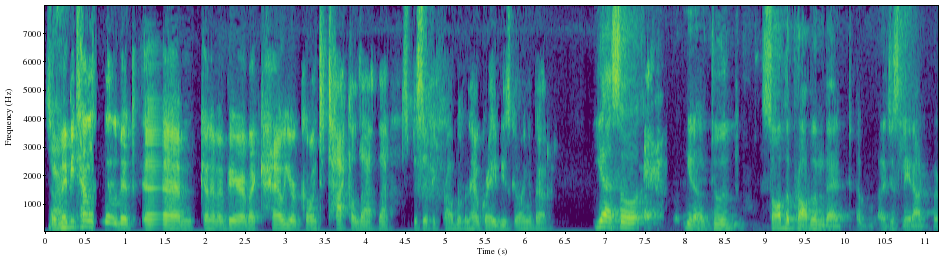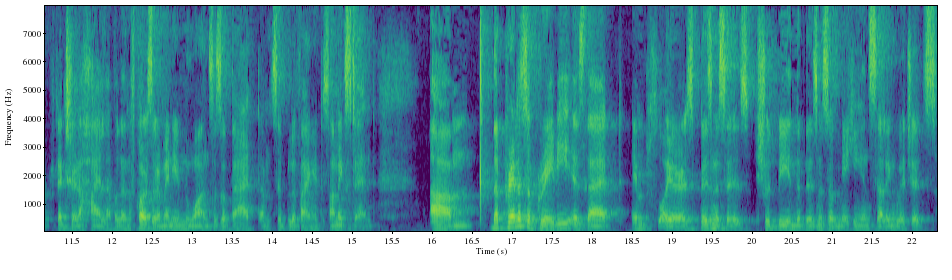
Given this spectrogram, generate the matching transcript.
so yeah. maybe tell us a little bit, um, kind of a bit like how you're going to tackle that that specific problem and how Gravie is going about it. Yeah. So you know to solve the problem that I just laid out potentially at a high level, and of course there are many nuances of that. I'm simplifying it to some extent. Um, the premise of Gravie is that employers, businesses, should be in the business of making and selling widgets,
